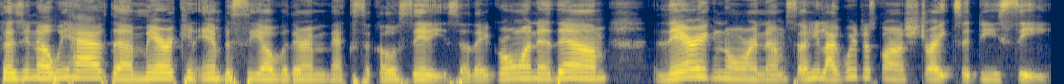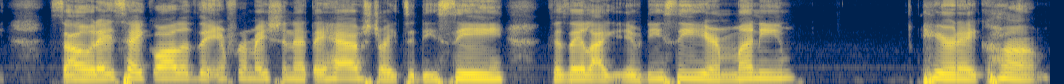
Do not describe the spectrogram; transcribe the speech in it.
because you know we have the American embassy over there in Mexico City, so they're going to them. They're ignoring them. So he like, we're just going straight to DC. So they take all of the information that they have straight to DC because they like if DC hear money here they come.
